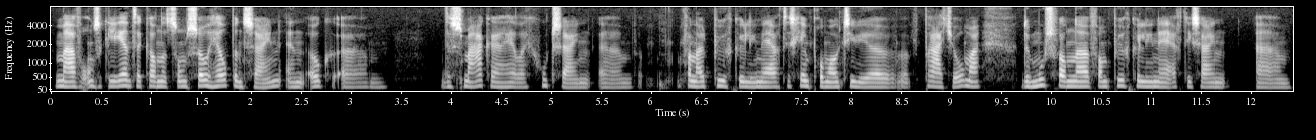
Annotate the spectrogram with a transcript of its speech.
Maar voor onze cliënten kan het soms zo helpend zijn. En ook um, de smaken heel erg goed zijn. Um, vanuit puur culinair. Het is geen promotiepraatje uh, hoor. Maar de moes van, uh, van puur culinair, die zijn um,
